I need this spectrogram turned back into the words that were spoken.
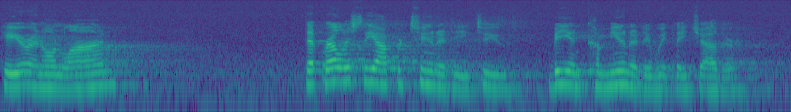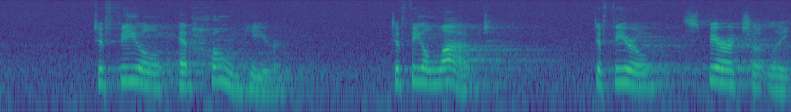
here and online, that relish the opportunity to be in community with each other, to feel at home here, to feel loved, to feel spiritually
